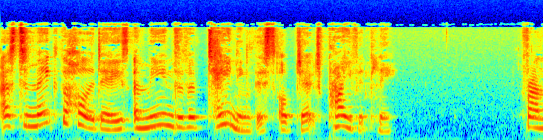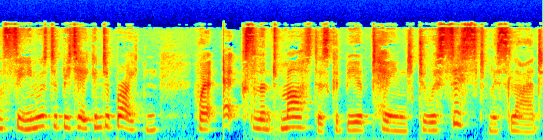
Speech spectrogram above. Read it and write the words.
as to make the holidays a means of obtaining this object privately. Francine was to be taken to Brighton, where excellent masters could be obtained to assist Miss Ladd.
